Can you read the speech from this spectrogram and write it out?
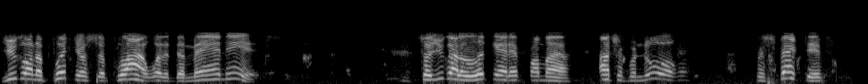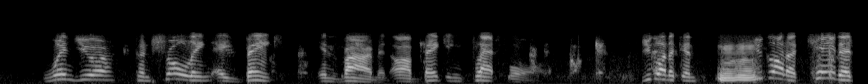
you're going to put your supply where the demand is. So you got to look at it from a entrepreneurial perspective when you're controlling a bank environment or a banking platform. You're gonna con- mm-hmm. you're gonna cater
